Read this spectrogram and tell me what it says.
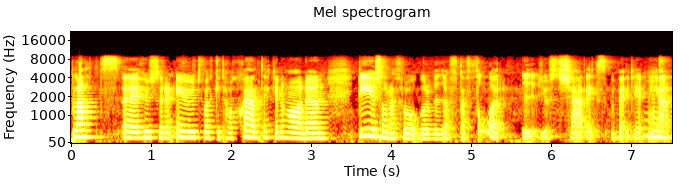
plats, eh, hur ser den ut? Vilket har stjärntecken har den? Det är ju sådana frågor vi ofta får i just kärleksvägledningar.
